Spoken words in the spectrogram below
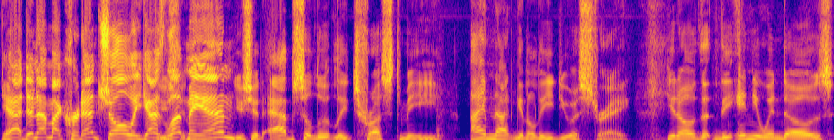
yeah, I didn't have my credential. You guys you let should- me in. You should absolutely trust me. I'm not going to lead you astray. You know, the, the innuendos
